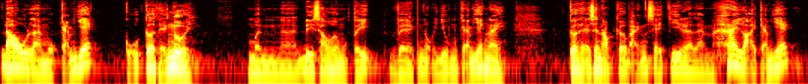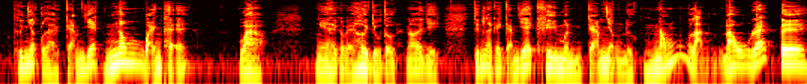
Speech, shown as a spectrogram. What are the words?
Đau là một cảm giác của cơ thể người. Mình à, đi sâu hơn một tí về cái nội dung cảm giác này. Cơ thể sinh học cơ bản sẽ chia ra làm hai loại cảm giác. Thứ nhất là cảm giác nông bản thể. Wow, nghe thấy có vẻ hơi trừu tượng. Nó là gì? Chính là cái cảm giác khi mình cảm nhận được nóng, lạnh, đau, rát, tê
